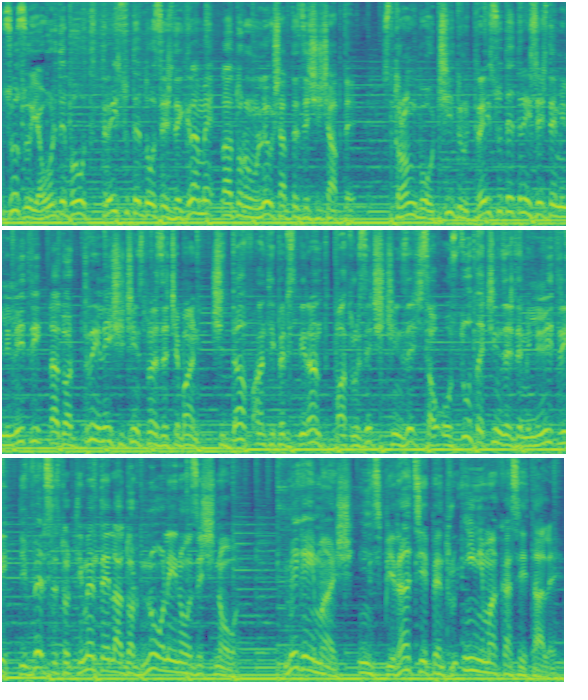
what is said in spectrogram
Zuzu iaurt de băut 320 de grame la doar 1,77 lei. Strongbow Cidru 330 de ml la doar 3 lei și 15 bani. Și DAF antiperspirant 40, 50 sau 150 de ml, diverse sortimente la doar 9,99 lei. Mega Image, inspirație pentru inima casei tale.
